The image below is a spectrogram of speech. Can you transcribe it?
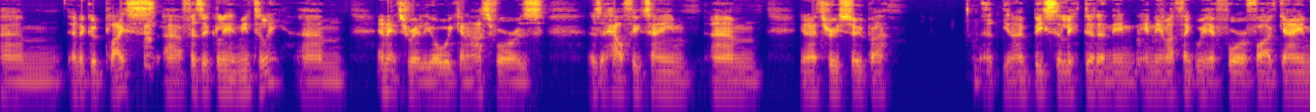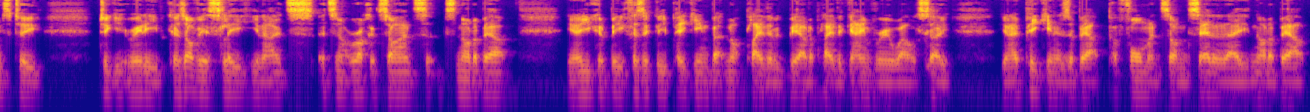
Um, in a good place uh, physically and mentally. Um, and that's really all we can ask for is is a healthy team. Um, you know, through Super, uh, you know, be selected, and then and then I think we have four or five games to to get ready because obviously, you know, it's it's not rocket science. It's not about you know you could be physically peaking but not play the be able to play the game very well. So, you know, peaking is about performance on Saturday, not about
